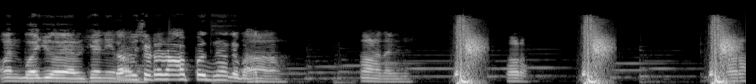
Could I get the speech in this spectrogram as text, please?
અને બાજુ આવેલ છે નહીં તમે છોટો રાહ પગ ન કે હા. થોડો તમે. થોડો થોડો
